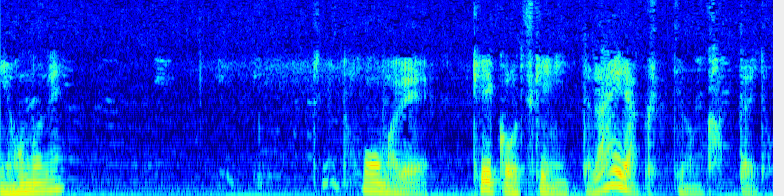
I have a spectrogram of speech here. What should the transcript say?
日本のね、方まで稽古をつけに行ったライラックっていうのを買ったりとか、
